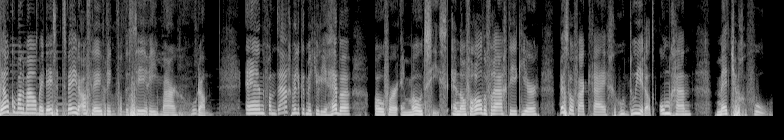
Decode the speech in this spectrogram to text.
Welkom allemaal bij deze tweede aflevering van de serie Maar hoe dan? En vandaag wil ik het met jullie hebben over emoties. En dan vooral de vraag die ik hier best wel vaak krijg: hoe doe je dat? Omgaan met je gevoel.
